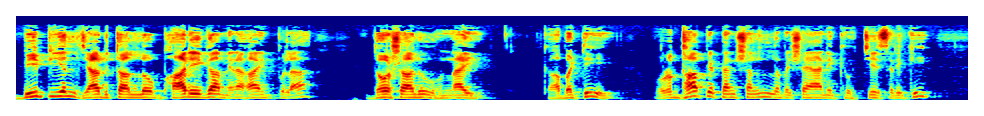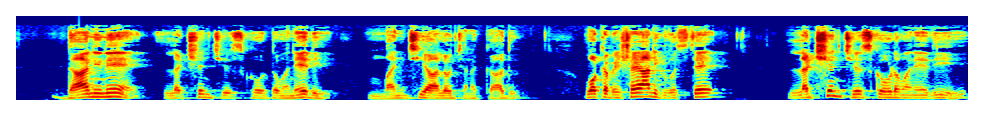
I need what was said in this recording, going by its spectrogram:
బీపీఎల్ జాబితాల్లో భారీగా మినహాయింపుల దోషాలు ఉన్నాయి. కాబట్టి వృద్ధాప్య పెన్షన్ల విషయానికి వచ్చేసరికి దానినే లక్ష్యం చేసుకోవటం అనేది మంచి ఆలోచన కాదు. ఒక విషయానికి వస్తే లక్ష్యం చేసుకోవడం అనేది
